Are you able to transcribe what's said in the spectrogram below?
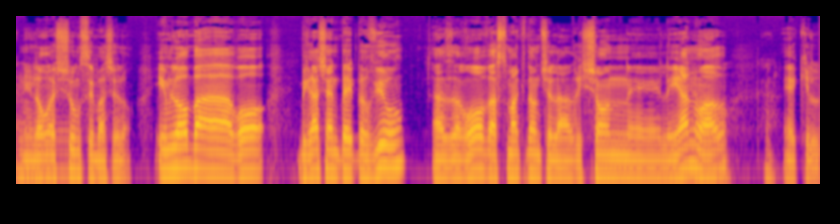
אני לא רואה שום סיבה שלא. אם לא ב-Raw, בגלל שאין pay-per-view, אז ה-Raw וה-SmackDown של הראשון אה, לינואר, כן. אה, כאילו,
